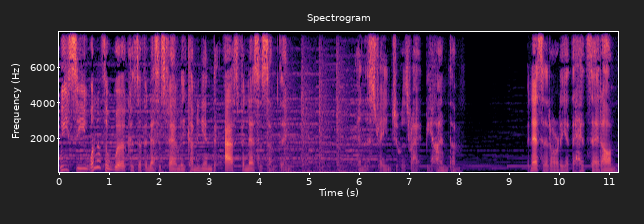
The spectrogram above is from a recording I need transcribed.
we see one of the workers of Vanessa's family coming in to ask Vanessa something. And the stranger was right behind them. Vanessa had already had the headset on.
